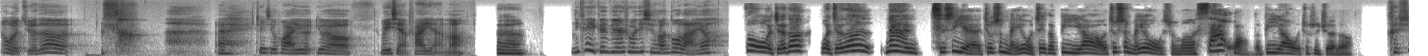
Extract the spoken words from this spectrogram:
我觉得。哎，这句话又又要危险发言了。嗯，你可以跟别人说你喜欢诺兰呀。不，我觉得，我觉得那其实也就是没有这个必要，就是没有什么撒谎的必要。我就是觉得，可是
